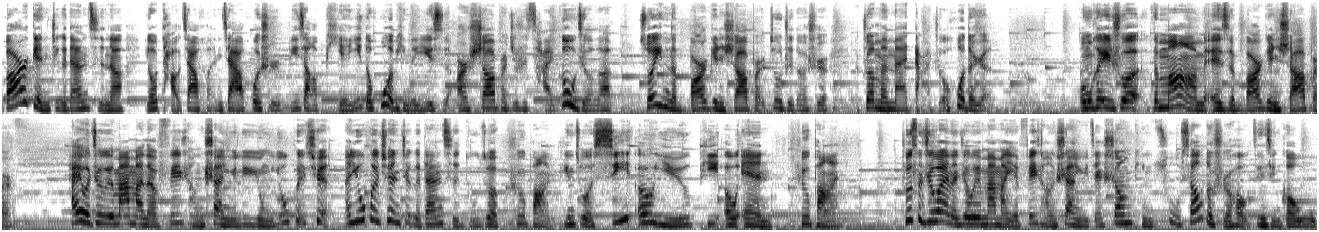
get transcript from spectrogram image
bargain 这个单词呢，有讨价还价或是比较便宜的货品的意思，而 shopper 就是采购者了。所以呢，bargain shopper 就指的是专门买打折货的人。我们可以说 the mom is a bargain shopper。还有这位妈妈呢，非常善于利用优惠券。那优惠券这个单词读作 coupon，拼作 c o u p o n，coupon。除此之外呢，这位妈妈也非常善于在商品促销的时候进行购物。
